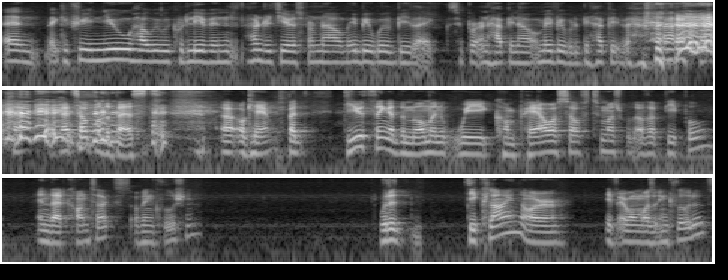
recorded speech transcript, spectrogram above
And like if we knew how we could live in 100 years from now, maybe we'll be like super unhappy now. Maybe we'll be happy. Let's hope for the best. Uh, okay, but do you think at the moment we compare ourselves too much with other people in that context of inclusion? Would it decline or if everyone was included?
